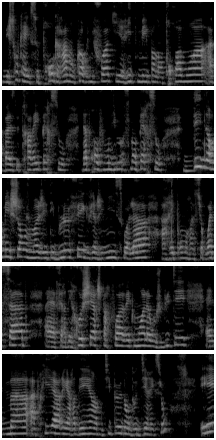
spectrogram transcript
Mais je trouve qu'avec ce programme, encore une fois, qui est rythmé pendant trois mois à base de travail perso, d'approfondissement perso, d'énormes échanges. Moi, j'ai été bluffée que Virginie soit là à répondre sur WhatsApp, à faire des recherches parfois avec moi là où je butais. Elle m'a appris à regarder un petit peu dans d'autres directions et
